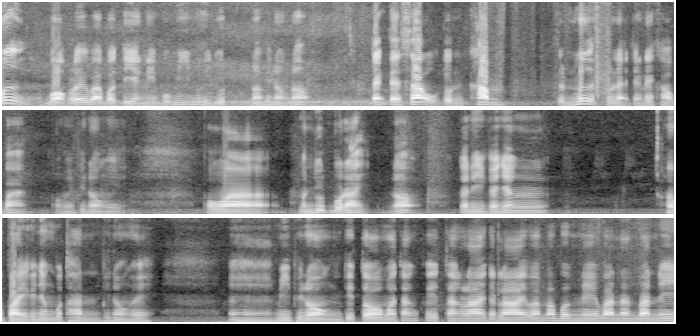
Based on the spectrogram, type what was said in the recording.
มือบอกเลยว่าบ่เตียงนี่บ่มีมือยุดเนาะพี่น้องเนาะ ตั้งแต่เช้าจนค่ำจนมืดพุ่นแหละจังได้เข้าบ้านพ่อแม่พี่น้องเอ้ยเพราะว่ามันยุดบ่ได้เนาะตอนนี้ก็ยังเฮาไปก็ยังบ่ทันพี่น้องเอ้ยมีพี่น้องติดต่อมาทางเฟซทางไลน์กับไลน์ว่ามาเบิ่งในบ้านนั่นบ้านนี่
